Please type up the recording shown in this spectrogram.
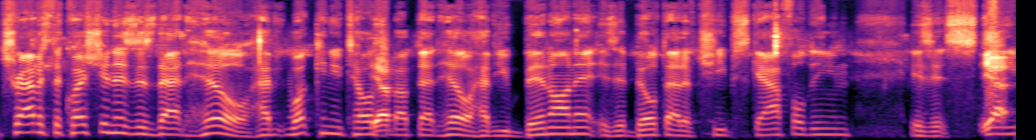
Travis, the question is: Is that hill? Have what can you tell us Yep. about that hill? Have you been on it? Is it built out of cheap scaffolding? Is it steep? Yeah.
